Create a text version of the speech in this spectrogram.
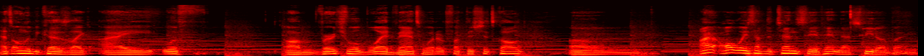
That's only because like I with um Virtual Boy Advance, whatever the fuck this shit's called. Um, I always have the tendency of hitting that speed up button.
